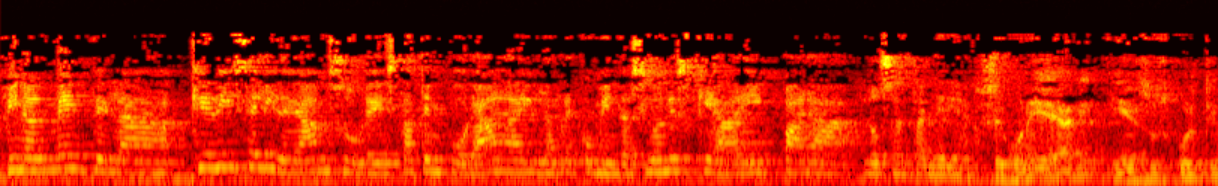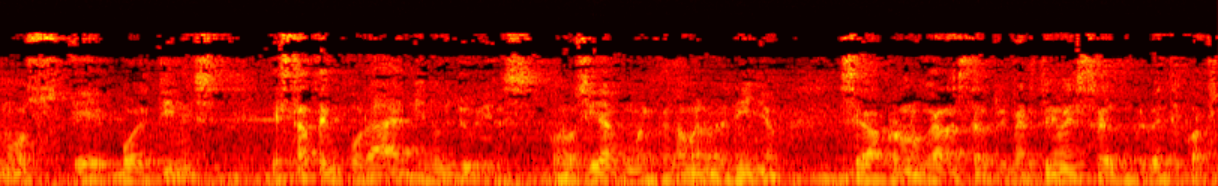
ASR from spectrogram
Finalmente, la, ¿qué dice el IDEAM sobre esta temporada y las recomendaciones que hay para los santanderianos? Según IDEAM y en sus últimos eh, boletines, esta temporada de menos lluvias, conocida como el fenómeno del niño, se va a prolongar hasta el primer trimestre del 2024.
